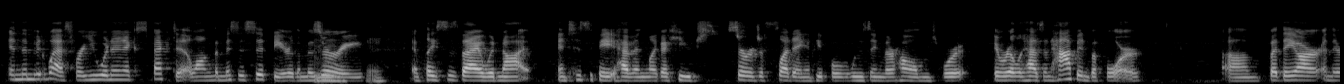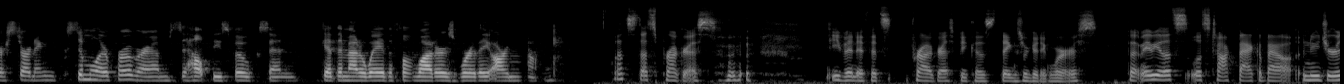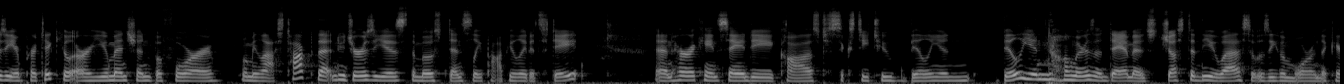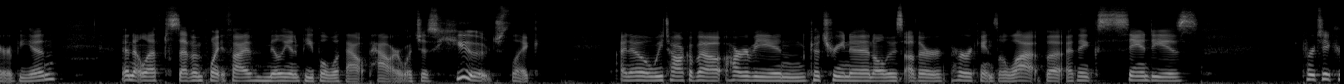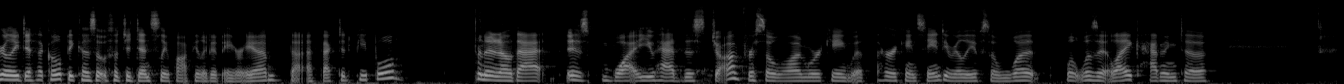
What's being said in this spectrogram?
in the Midwest where you wouldn't expect it along the Mississippi or the Missouri Mm-hmm. and places that I would not anticipate having like a huge surge of flooding and people losing their homes where it really hasn't happened before. Um, but they are, and they're starting similar programs to help these folks and get them out of way of the floodwaters where they are now. That's that's progress. Even if it's progress because things are getting worse. But maybe let's let's talk back about New Jersey in particular. You mentioned before when we last talked that New Jersey is the most densely populated state, and Hurricane Sandy caused 62 billion billion dollars in damage just in the U.S. It was even more in the Caribbean, and it left 7.5 million people without power, which is huge. Like I know we talk about Harvey and Katrina and all these other hurricanes a lot, but I think Sandy is particularly difficult because it was such a densely populated area that affected people. And I know that is why you had this job for so long working with Hurricane Sandy relief. So what what was it like having to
